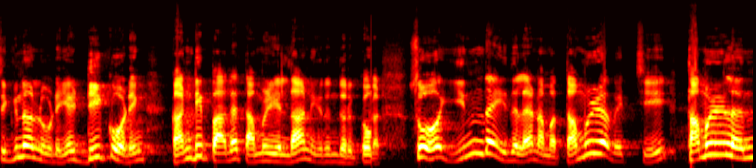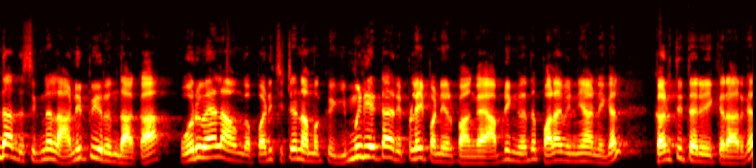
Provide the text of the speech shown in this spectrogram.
சிக்னலுடைய டீகோடிங் கண்டிப்பாக தமிழில் தான் இருந்திருக்கும். ஸோ இந்த இதில் நம்ம தமிழை வச்சு தமிழ் இருந்து அந்த சிக்னல் அனுப்பி இருந்தாக்கா ஒருவேளை அவங்க படிச்சுட்டு நமக்கு இம்மிடியேட்டாக ரிப்ளை பண்ணியிருப்பாங்க அப்படிங்கிறது பல விஞ்ஞானிகள் கருத்து தெரிவிக்கிறார்கள்.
